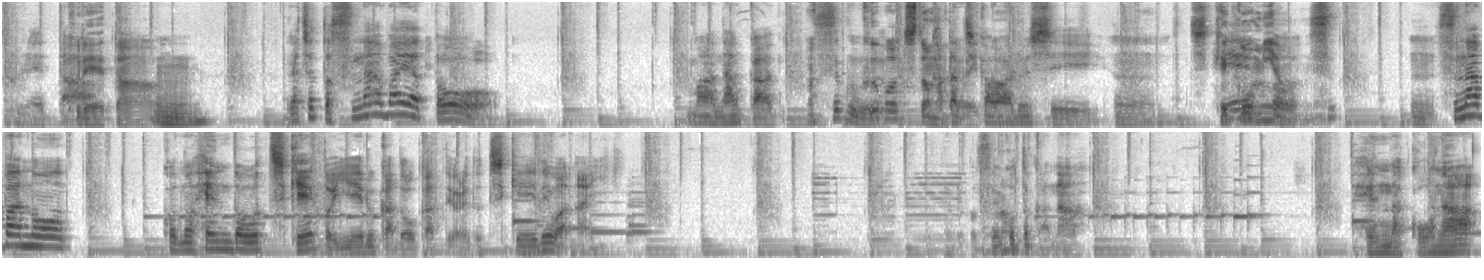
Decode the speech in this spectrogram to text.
クレーター。クレーター、うん。がちょっと砂場やとまあなんかまあすぐ形変わるし、うん、地形へこみやもんね。すうん、砂場のこの変動を地形と言えるかどうかって言われると地形ではないそういうことかな。変なコーナ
